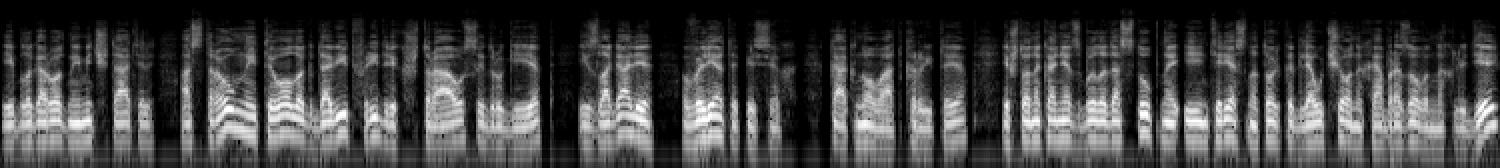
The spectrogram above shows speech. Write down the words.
и благородный мечтатель, остроумный теолог Давид Фридрих Штраус и другие излагали в летописях как новооткрытое, и что, наконец, было доступно и интересно только для ученых и образованных людей,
